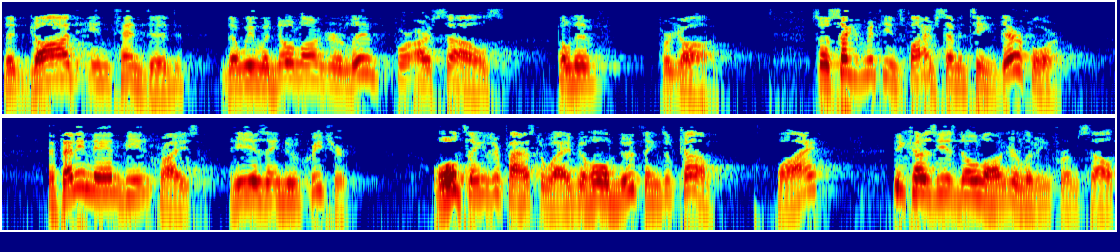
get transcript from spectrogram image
That God intended that we would no longer live for ourselves, but live for God. So 2 Corinthians 5:17, therefore, if any man be in Christ, he is a new creature. Old things are passed away, behold new things have come. Why? Because he is no longer living for himself,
